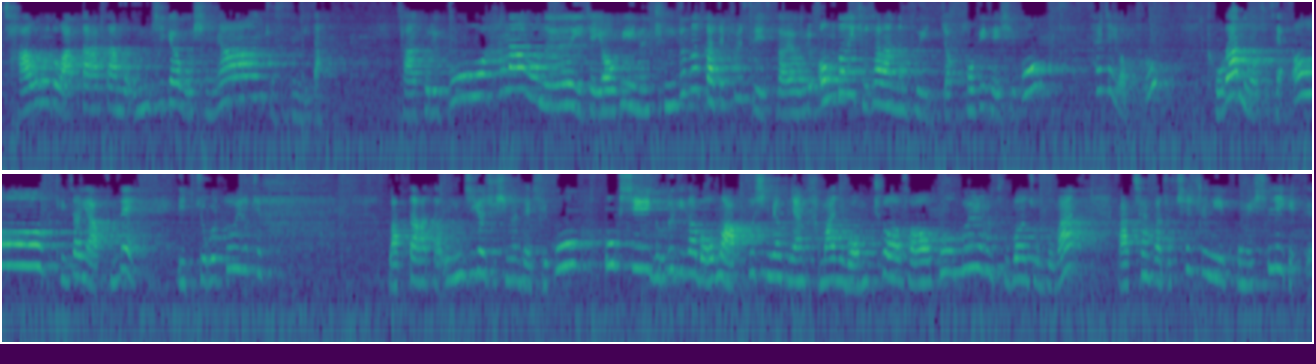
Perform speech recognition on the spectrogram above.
좌우로도 왔다 갔다 한번 움직여 보시면 좋습니다. 자 그리고 하나로는 이제 여기 있는 중두근까지 풀 수 있어요. 우리 엉덩이 주사 맞는 부위 있죠? 거기 대시고 살짝 옆으로 돌아 누워주세요. 어 굉장히 아픈데 이쪽을 또 이렇게 왔다 갔다 움직여 주시면 되시고 혹시 누르기가 너무 아프시면 그냥 가만히 멈추어서 호흡을 한 두 번 정도만 마찬가지로 체중이 공에 실리게끔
